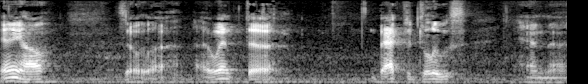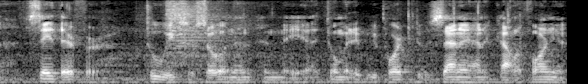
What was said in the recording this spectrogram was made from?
anyhow, so uh, I went uh, back to Duluth and uh, stayed there for two weeks or so, and then and they uh, told me to report to Santa Ana, California,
